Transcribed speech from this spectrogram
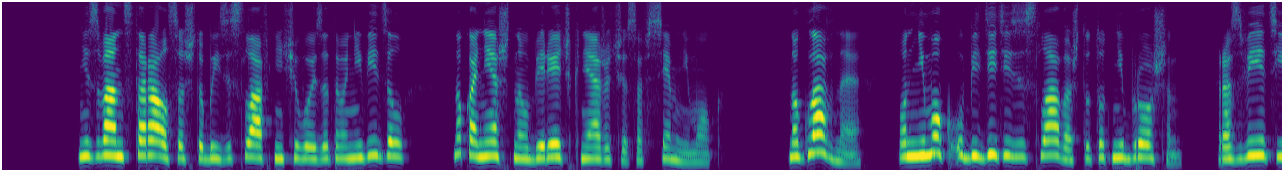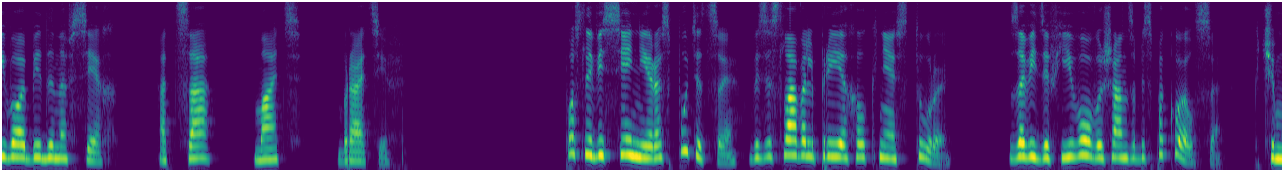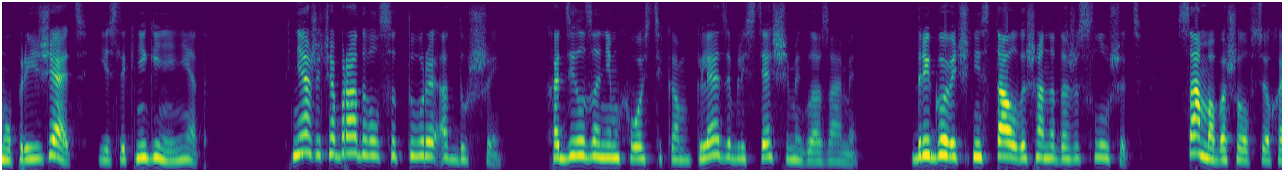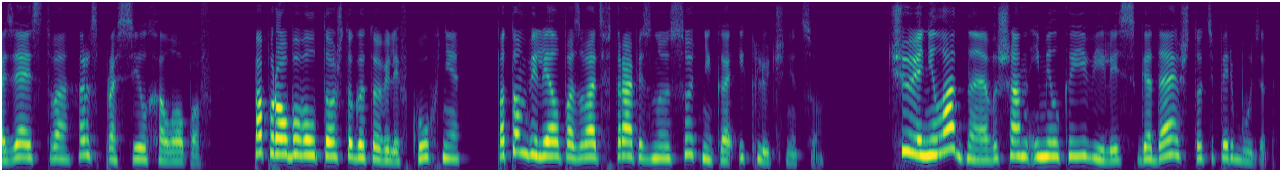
Незван старался, чтобы Изислав ничего из этого не видел, но, конечно, уберечь княжича совсем не мог. Но главное, он не мог убедить Изислава, что тот не брошен, развеять его обиды на всех – отца, мать, братьев. После весенней распутицы в Изяславль приехал князь Туры. Завидев его, Вышан забеспокоился. К чему приезжать, если княгини нет? Княжич обрадовался Туры от души. Ходил за ним хвостиком, глядя блестящими глазами. Дригович не стал Вышана даже слушать. Сам обошел все хозяйство, расспросил холопов. Попробовал то, что готовили в кухне, потом велел позвать в трапезную сотника и ключницу. Чуя неладное, Вышан и Милка явились, гадая, что теперь будет.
